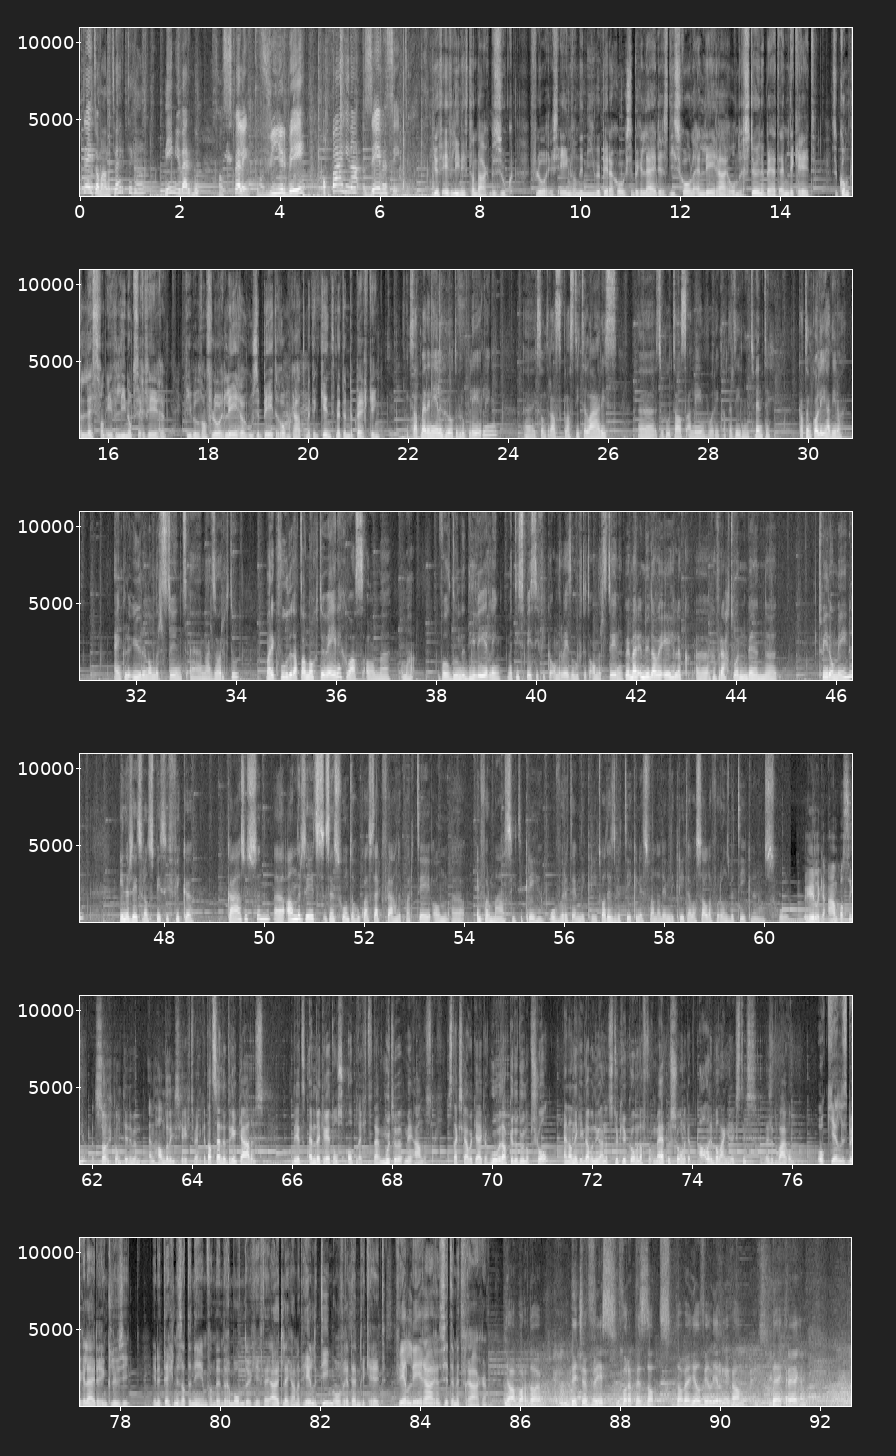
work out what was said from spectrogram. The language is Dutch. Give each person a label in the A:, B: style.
A: Tijd om aan het werk te gaan. Neem je werkboek van spelling 4b op pagina 77.
B: Juf Evelien heeft vandaag bezoek. Floor is een van de nieuwe pedagogische begeleiders die scholen en leraren ondersteunen bij het M-decreet. Ze komt de les van Evelien observeren. Die wil van Floor leren hoe ze beter omgaat met een kind met een beperking.
A: Ik zat met een hele grote groep leerlingen. Uh, ik stond er als klastitularis, uh, zo goed als alleen voor. Ik had er 27. Ik had een collega die nog enkele uren ondersteunt uh, naar zorg toe. Maar ik voelde dat dat nog te weinig was om, om voldoende die leerling met die specifieke onderwijsbehoeften te ondersteunen.
C: Wij merken nu dat we eigenlijk gevraagd worden binnen twee domeinen. Enerzijds van specifieke casussen, uh, anderzijds zijn scholen toch ook wel sterk vragende partij om uh, informatie te krijgen over het M-decreet. Wat is de betekenis van dat M-decreet en wat zal dat voor ons betekenen als school?
D: Redelijke aanpassingen, het zorgcontinuum en handelingsgericht werken. Dat zijn de drie kaders die het M-decreet ons oplegt. Daar moeten we mee aan de slag. Straks gaan we kijken hoe we dat kunnen doen op school. En dan denk ik dat we nu aan het stukje komen dat voor mij persoonlijk het allerbelangrijkste is. Dat is het waarom.
B: Ook Jel is begeleider inclusie. In het Technisch Atheneum van Dendermonde geeft hij uitleg aan het hele team over het M-decreet. Veel leraren zitten met vragen.
E: Ja, waar ik een beetje vrees voor heb, is dat, dat wij heel veel leerlingen gaan bijkrijgen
